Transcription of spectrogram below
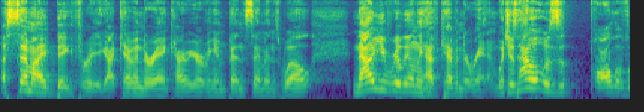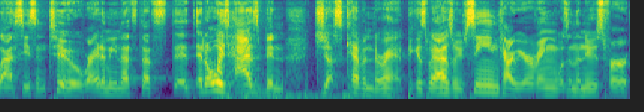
a semi big three. You got Kevin Durant, Kyrie Irving, and Ben Simmons. Well, now you really only have Kevin Durant, which is how it was all of last season too, right? I mean, that's that's it, it, always has been just Kevin Durant because as we've seen, Kyrie Irving was in the news for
